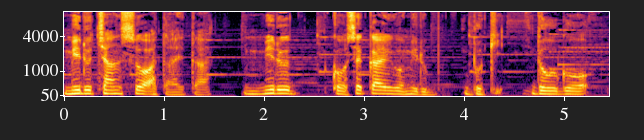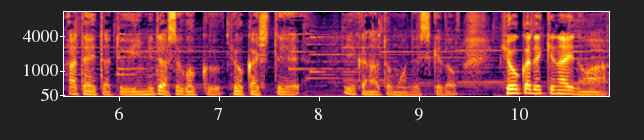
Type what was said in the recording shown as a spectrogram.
見るチャンスを与えた見るこう世界を見る武器道具を与えたという意味ではすごく評価していいかなと思うんですけど評価できないのは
